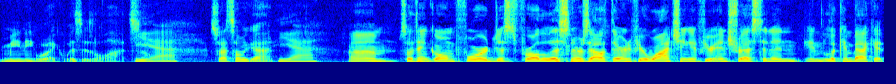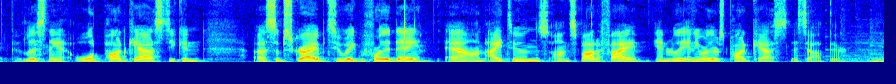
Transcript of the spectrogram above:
meaning. We're like, this is a lot. So, Yeah. so that's all we got. Yeah. Um, so I think going forward, just for all the listeners out there, and if you're watching, if you're interested in, in looking back at listening at old podcasts, you can uh, subscribe to Wake Before the Day uh, on iTunes, on Spotify, and really anywhere there's podcasts, it's out there. Yeah.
